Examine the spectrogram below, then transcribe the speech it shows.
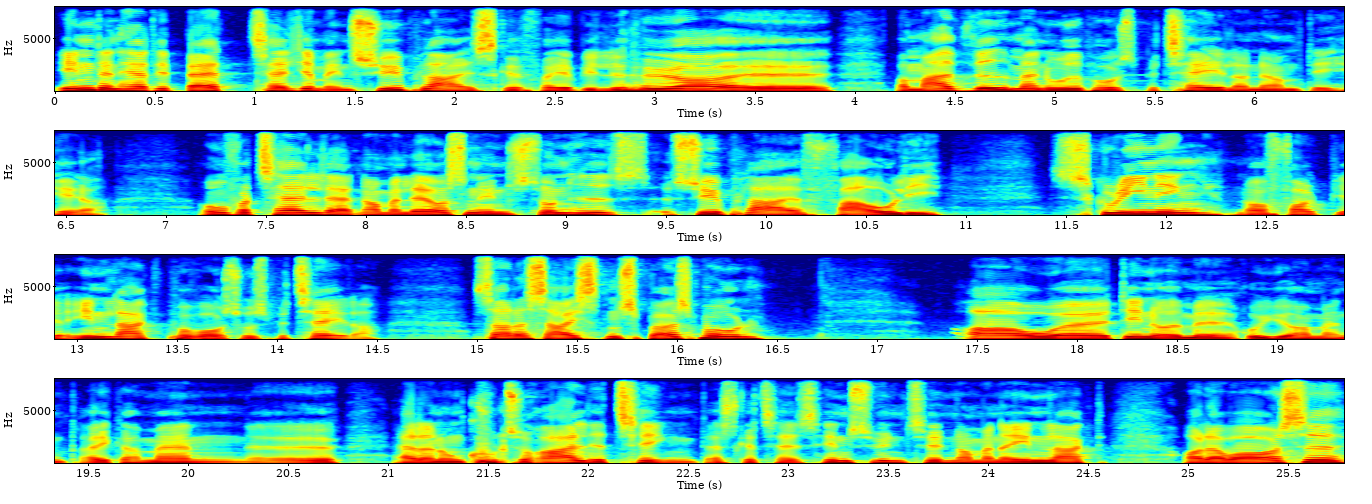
inden den her debat talte jeg med en sygeplejerske, for jeg ville høre, øh, hvor meget ved man ude på hospitalerne om det her. Og hun fortalte, at når man laver sådan en sundhedssygeplejefaglig screening, når folk bliver indlagt på vores hospitaler, så er der 16 spørgsmål. Og øh, det er noget med ryger man, drikker man, øh, er der nogle kulturelle ting, der skal tages hensyn til, når man er indlagt. Og der var også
